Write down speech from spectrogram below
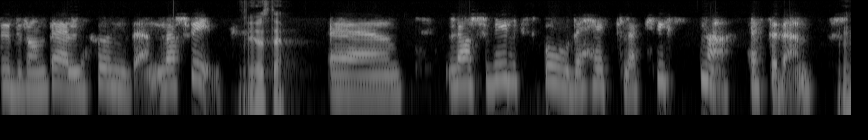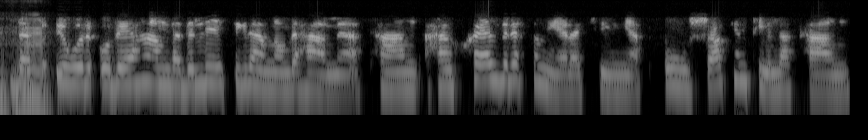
rondellhunden, Lars Vilks. Just det. Uh, Lars Vilks borde häckla kristna, hette den. Mm -hmm. och det handlade lite grann om det här med att han, han själv resonerar kring att orsaken till att han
